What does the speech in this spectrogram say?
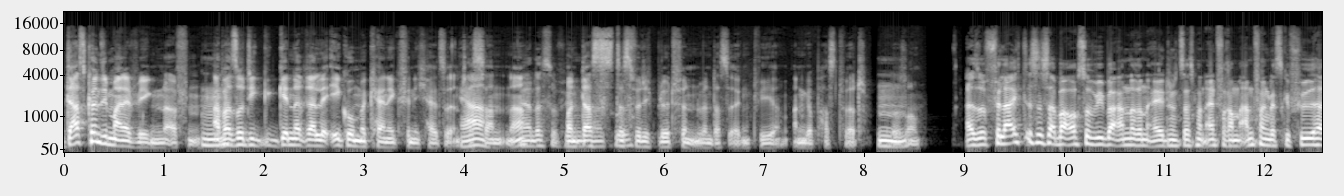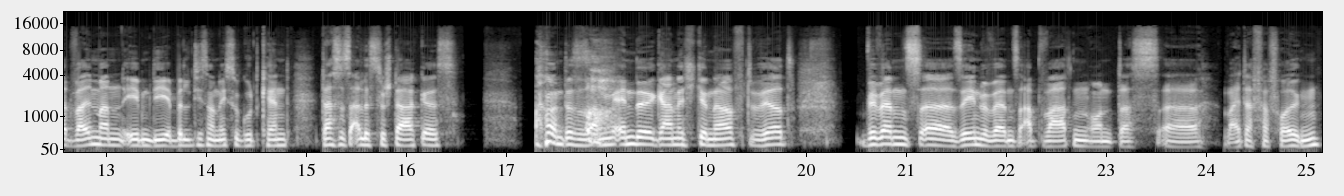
Das können sie meinetwegen nerven. Mhm. Aber so die generelle Eco-Mechanik finde ich halt so interessant, ne? ja, das Und das, cool. das würde ich blöd finden, wenn das irgendwie angepasst wird. Mhm. Oder so. Also vielleicht ist es aber auch so wie bei anderen Agents, dass man einfach am Anfang das Gefühl hat, weil man eben die Abilities noch nicht so gut kennt, dass es alles zu stark ist und dass es am Ende gar nicht genervt wird. Wir werden es äh, sehen, wir werden es abwarten und das äh, weiter verfolgen.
